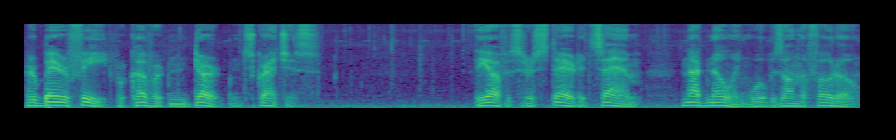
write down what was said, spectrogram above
Her bare feet were covered in dirt and scratches. The officer stared at Sam, not knowing what was on the photo.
